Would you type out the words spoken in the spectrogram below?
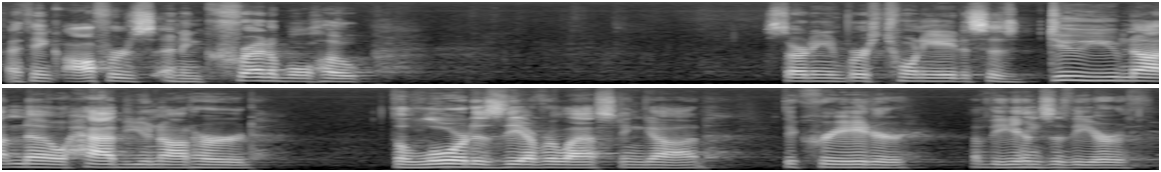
I think offers an incredible hope. Starting in verse 28, it says, Do you not know, have you not heard? The Lord is the everlasting God, the creator of the ends of the earth.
